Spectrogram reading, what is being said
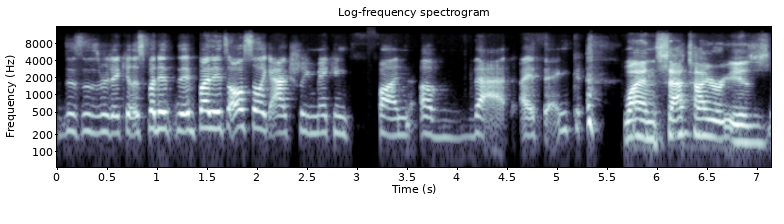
this is ridiculous but it, it- but it's also like actually making fun of that i think Well, and satire is,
